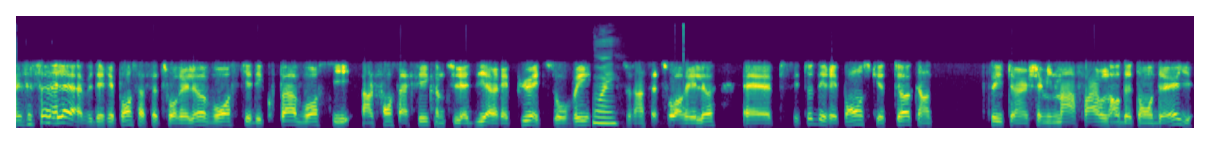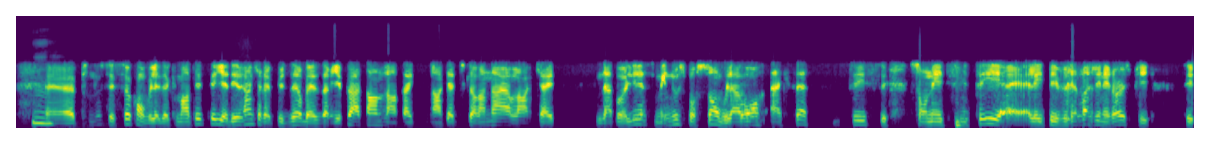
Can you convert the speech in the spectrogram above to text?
Mais c'est ça, elle, elle veut des réponses à cette soirée-là, voir s'il y a des coupables, voir si, dans le fond, sa fille, comme tu l'as dit, aurait pu être sauvée durant cette soirée-là. Euh, puis c'est toutes des réponses que tu as quand tu as un cheminement à faire lors de ton deuil. Mm. Euh, puis nous, c'est ça qu'on voulait documenter. Il y a des gens qui auraient pu dire, ben, vous auriez pu attendre l'enquête, du coroner, l'enquête de la police, mais nous, c'est pour ça on voulait avoir accès à son intimité. Elle a été vraiment généreuse, puis je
